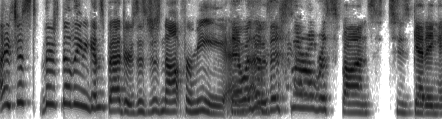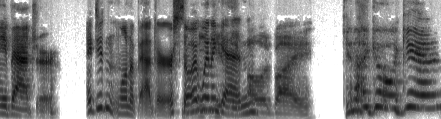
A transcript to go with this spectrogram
I just, there's nothing against badgers. It's just not for me. There And was I a visceral response to getting a badger. I didn't want a badger, so I went again, Followed by, can I go again?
